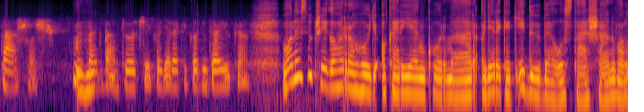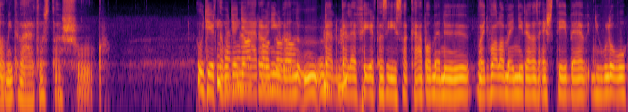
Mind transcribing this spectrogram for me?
társas mhm. töltsék a gyerekek az idejüket. Van-e szükség arra, hogy akár ilyenkor már a gyerekek időbeosztásán valamit változtassunk? Úgy értem, Igen, hogy a nyárral nyilván be, uh-huh. belefért az éjszakába menő, vagy valamennyire az estébe nyúló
